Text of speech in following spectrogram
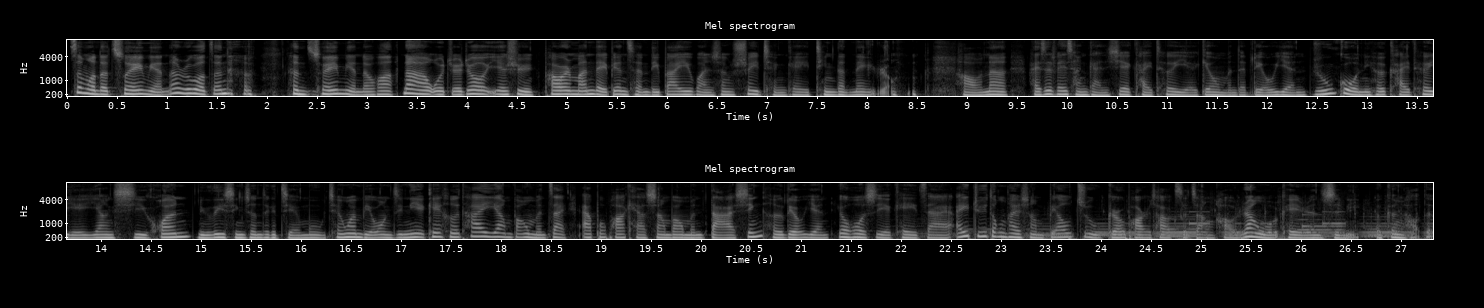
这么的催眠。那如果真的很催眠的话，那我觉得就也许 Power Monday 变成礼拜一晚上睡前可以听的内容。好，那还是非常感谢凯特爷给我们的留言。如果你和凯特也一样喜欢《女力新生》这个节目，千万别忘记，你也可以和他一样帮我们在 Apple Podcast 上帮我们打星和留言，又或是也可以在 IG 动态上标注 Girl Power Talks 的账号，让我可以认识你。有更好的，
